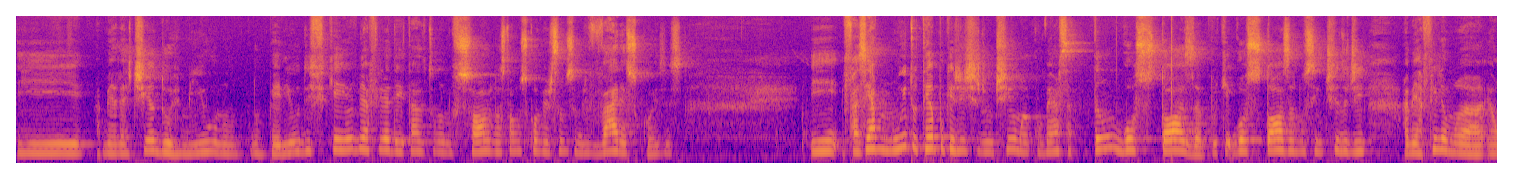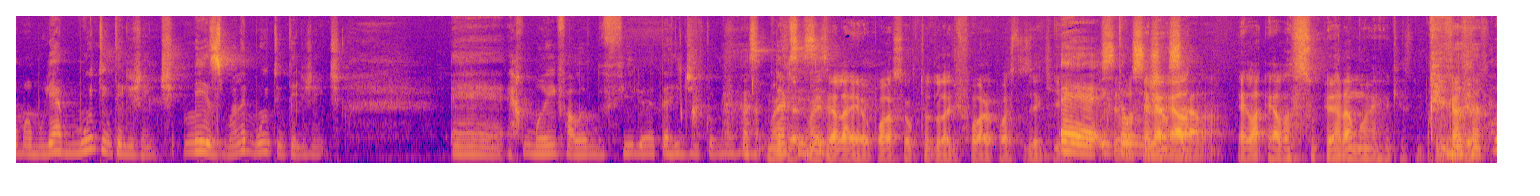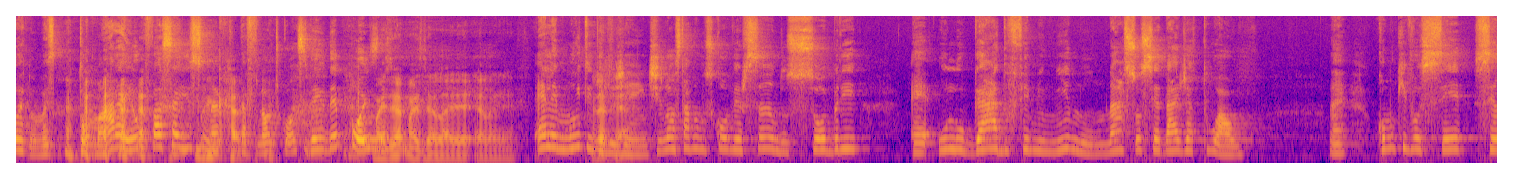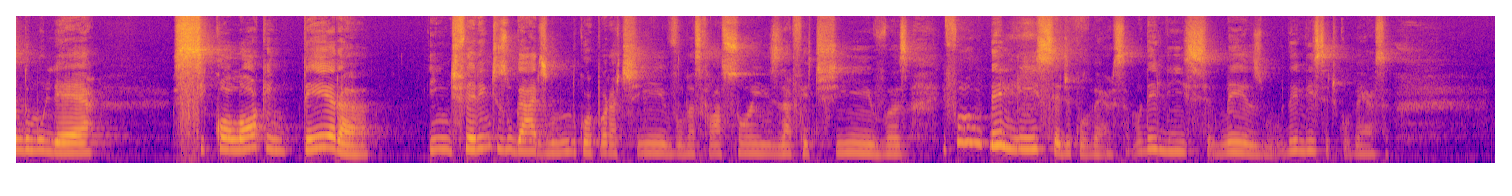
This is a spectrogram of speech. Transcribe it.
e a minha netinha dormiu num, num período e fiquei eu e minha filha deitada tomando sol e nós estávamos conversando sobre várias coisas. E fazia muito tempo que a gente não tinha uma conversa tão gostosa, porque gostosa no sentido de a minha filha é uma, é uma mulher muito inteligente, mesmo, ela é muito inteligente. É, a mãe falando do filho é até ridículo, né? Mas, mas, é, mas ela é, eu posso, eu estou do lado de fora, posso dizer que. É, então. Você ela, ela, ela, ela, supera a mãe aqui, brincadeira. Bueno, mas tomara eu que faça isso, né? Porque afinal de contas veio depois. Mas, né? é, mas ela é. Ela é, ela é muito é inteligente. É nós estávamos conversando sobre é, o lugar do feminino na sociedade atual. Né? Como que você, sendo mulher, se coloca inteira em diferentes lugares no mundo corporativo, nas relações afetivas. E foi uma delícia de conversa, uma delícia mesmo, uma delícia de conversa.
